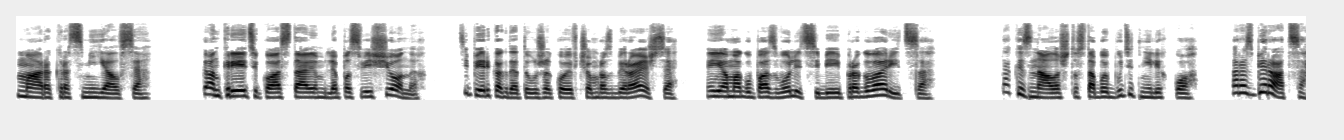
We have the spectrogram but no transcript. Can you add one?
Марок рассмеялся. «Конкретику оставим для посвященных. Теперь, когда ты уже кое в чем разбираешься, я могу позволить себе и проговориться». «Так и знала, что с тобой будет нелегко. Разбираться.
